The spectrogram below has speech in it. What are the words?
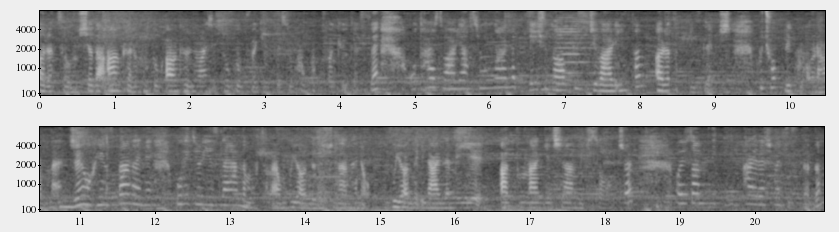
aratılmış ya da Ankara Hukuk, Ankara Üniversitesi Hukuk Fakültesi, Hukuk Fakültesi o tarz varyasyonlarla 500-600 civarı insan aratıp izlemiş. Bu çok büyük bir oran bence. O yüzden hani bu videoyu izleyen de muhtemelen bu yönde düşünen, hani bu yönde ilerlemeyi aklından geçiren birisi olacak. O yüzden bir paylaşmak istedim.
